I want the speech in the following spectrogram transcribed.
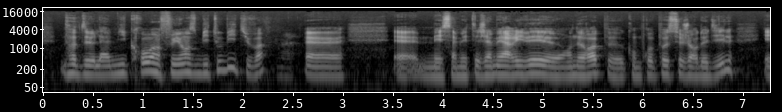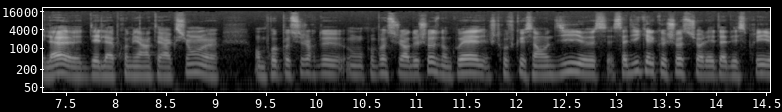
dans de la micro-influence B2B, tu vois. mais ça m'était jamais arrivé en Europe qu'on propose ce genre de deal. Et là, dès la première interaction, on me propose ce genre de, on propose ce genre de choses. Donc ouais, je trouve que ça en dit, ça, dit quelque chose sur l'état d'esprit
